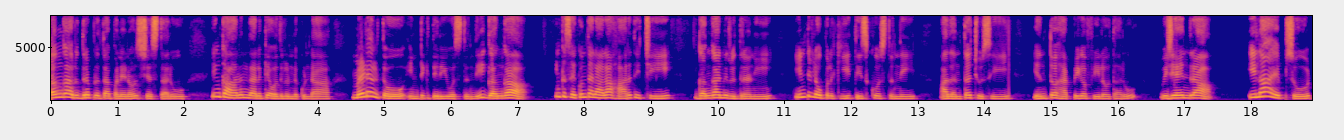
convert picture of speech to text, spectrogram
గంగా రుద్రప్రతాప్ అని అనౌన్స్ చేస్తారు. ఇంకా ఆనందాలకి అవధులుండకుండా మెడల్తో ఇంటికి తిరిగి వస్తుంది గంగా. ఇంకా శకుంతల అలా హారతిచ్చి గంగాని రుద్రాని ఇంటి లోపలికి తీసుకువస్తుంది. అదంతా చూసి ఎంతో హ్యాపీగా ఫీల్ అవుతారు. విజయేంద్ర ఇలా ఎపిసోడ్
